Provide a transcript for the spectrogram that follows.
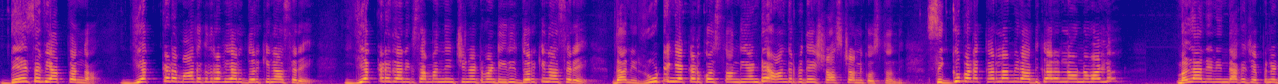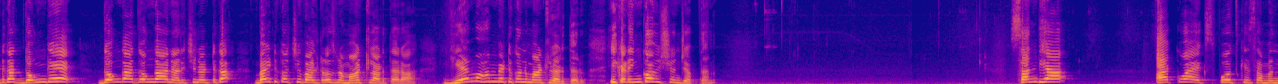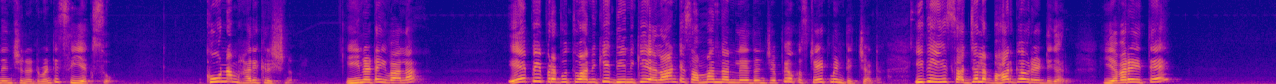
దేశవ్యాప్తంగా ఎక్కడ మాదక ద్రవ్యాలు దొరికినా సరే ఎక్కడ దానికి సంబంధించినటువంటి ఇది దొరికినా సరే దాని రూటింగ్ ఎక్కడికి వస్తుంది అంటే ఆంధ్రప్రదేశ్ రాష్ట్రానికి వస్తుంది. సిగ్గుపడక్కర్లా మీరు అధికారంలో ఉన్నవాళ్ళు? మళ్ళా నేను ఇందాక చెప్పినట్టుగా దొంగే దొంగ దొంగ అని అరిచినట్టుగా బయటకు వచ్చి వాళ్ళ రోజున మాట్లాడతారా? ఏ మొహం పెట్టుకొని మాట్లాడతారు? ఇక్కడ ఇంకో విషయం చెప్తాను. సంధ్య ఆక్వా ఎక్స్పోర్ట్స్కి సంబంధించినటువంటి సిఎక్స్. కూనం హరికృష్ణ. ఈయనట ఇవాళ ఏపీ ప్రభుత్వానికి దీనికి ఎలాంటి సంబంధం లేదని చెప్పి ఒక స్టేట్మెంట్ ఇచ్చాట. ఇది సజ్జల భార్గవ్ రెడ్డి గారు. ఎవరైతే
